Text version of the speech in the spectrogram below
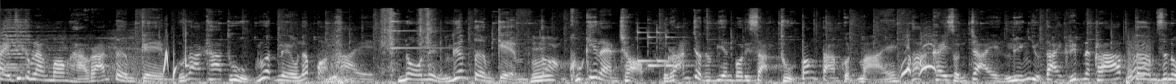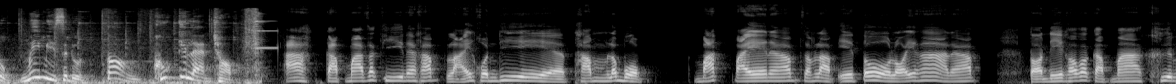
รที่กำลังมองหาร้านเติมเกม ราคาถูกรวดเร็วและปลอดภัย โนหนึ่งเรื่องเติมเกมต้องคุกกี้แลนด์ช็อปร้านจดทะเบียนบริษัทถูกต้องตามกฎหมาย ถ้าใครสนใจลิงก์อยู่ใต้คลิปนะครับ เติมสนุกไม่มีสะดุดต้องคุกกี้แลนด์ช็อปอะกลับมาสักทีนะครับ หลายคนที่ทำระบบบั๊กไปนะครับสำหรับเอโต้ร้อยห้านะครับ ตอนนี้เขาก็กลับมาคืน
